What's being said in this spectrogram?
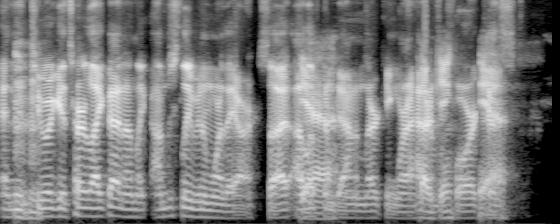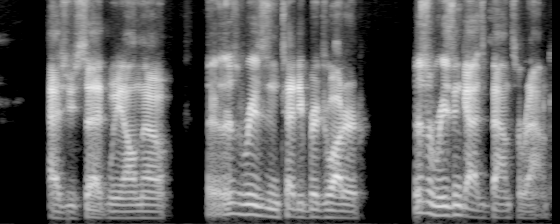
and then mm-hmm. Tua gets hurt like that, and I'm like, I'm just leaving them where they are. So I, I yeah. left them down and lurking where I had lurking. them before. Because, yeah. as you said, we all know there, there's a reason Teddy Bridgewater. There's a reason guys bounce around.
